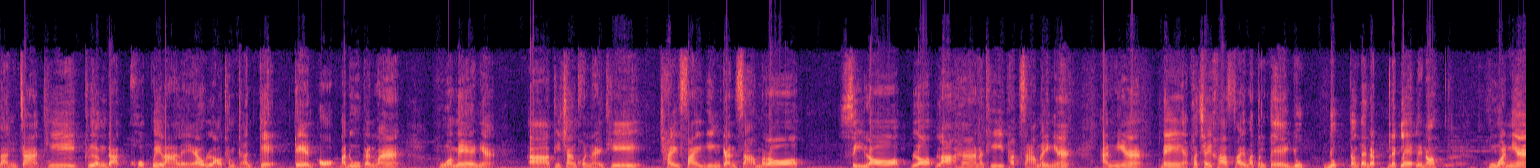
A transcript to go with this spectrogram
หลังจากที่เครื่องดักครบเวลาแล้ว เราทำการแกะเกณฑ์ออกมาดูกันว่า หัวแม่เนี่ยพี่ช่างคนไหนที่ใช้ไฟยิงกัน 3 รอบ 4 รอบ รอบละ 5 นาที พัก3อะไรอย่างเงี้ยอันเนี้ยแม่เขาใช้ค่าไฟมาตั้งแต่ยุคยุคตั้งแต่แบบแรกๆเลยเนาะ หัวเนี้ย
